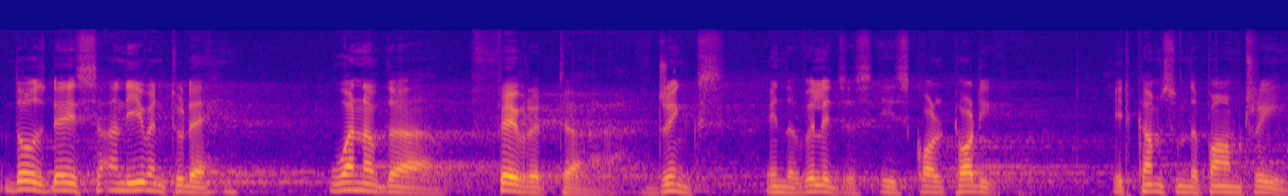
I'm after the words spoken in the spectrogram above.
Those days and even today, one of the favorite uh, drinks in the villages is called toddy. It comes from the palm tree.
